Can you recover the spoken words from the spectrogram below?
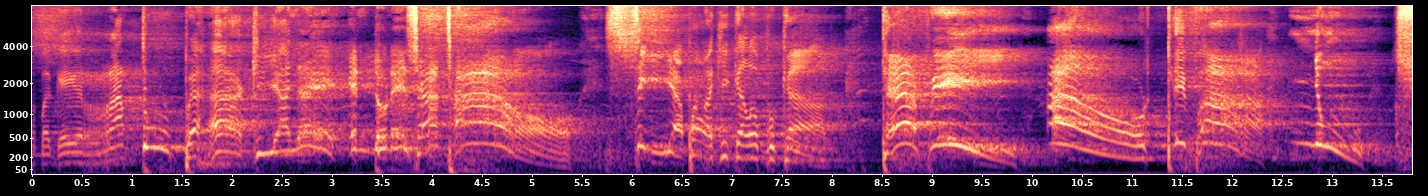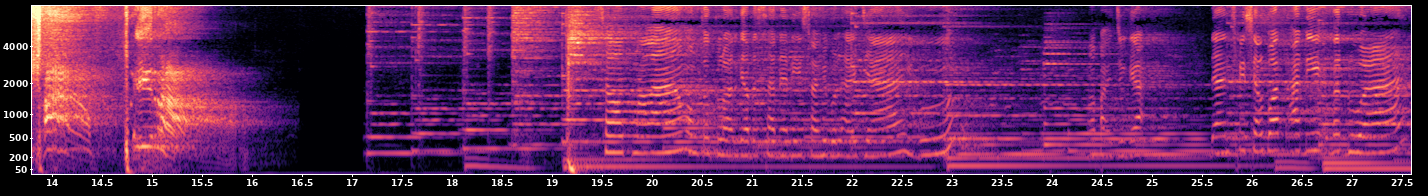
sebagai ratu bahagianya Indonesia Ciao siapa lagi kalau bukan Devi Altiva Nyung Safira? Selamat malam untuk keluarga besar dari Sahibul Haja, Ibu, Bapak juga, dan spesial buat adik berdua.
